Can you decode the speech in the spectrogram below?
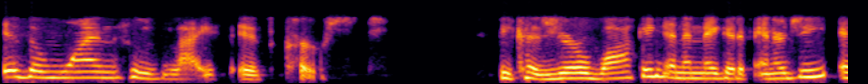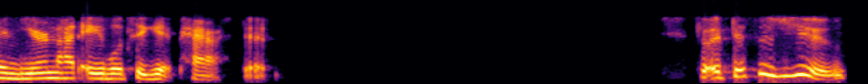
is the one whose life is cursed because you're walking in a negative energy and you're not able to get past it. So if this is you,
